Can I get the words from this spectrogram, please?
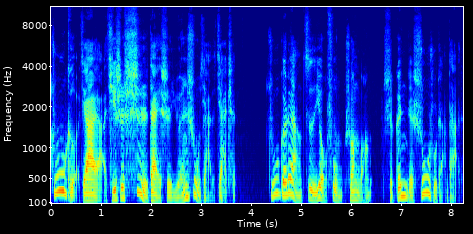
诸葛家呀，其实世代是袁术家的家臣。诸葛亮自幼父母双亡，是跟着叔叔长大的。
